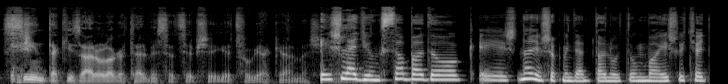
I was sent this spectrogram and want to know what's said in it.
szinte kizárólag a természet szépségét fogják elmesélni. És legyünk szabadok, és nagyon sok mindent tanultunk ma is, úgyhogy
